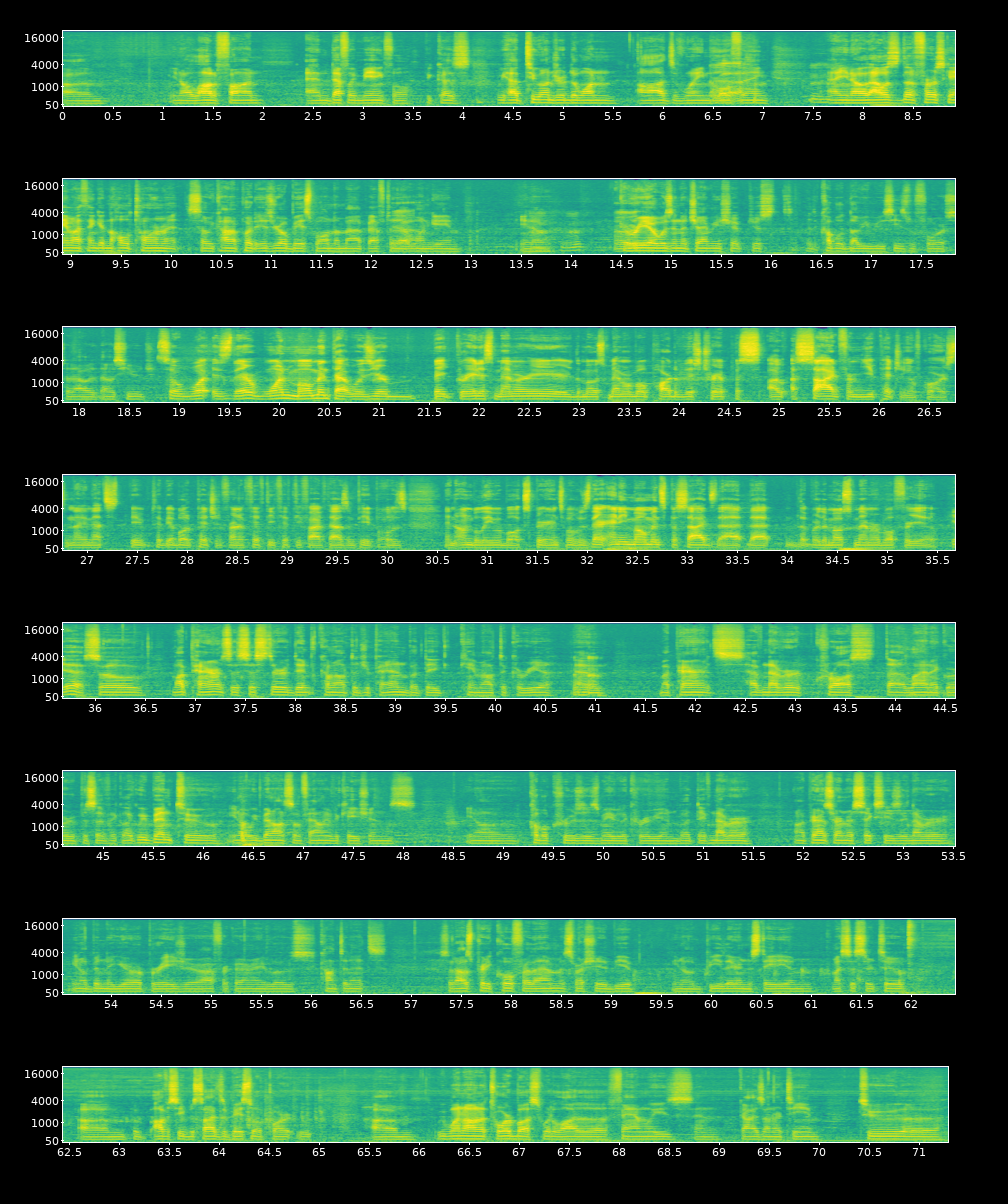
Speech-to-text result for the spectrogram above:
um, you know, a lot of fun and definitely meaningful because we had 200 to 1 odds of winning the whole thing. Mm-hmm. And, you know, that was the first game, I think, in the whole tournament. So we kind of put Israel baseball on the map after that one game. You know, Mhm. Korea was in the championship just a couple of WBCs before, so that was that was huge. So, what is there one moment that was your big, greatest memory or the most memorable part of this trip, aside from you pitching, of course? And I mean, that's to be able to pitch in front of 50, 55,000 people is an unbelievable experience. But was there any moments besides that that, that were the most memorable for you? Yeah, so my parents and sister didn't come out to Japan, but they came out to Korea, Uh-huh. My parents have never crossed the Atlantic or the Pacific. Like we've been to, you know, we've been on some family vacations, you know, a couple cruises, maybe the Caribbean, but they've never. My parents are in their sixties. They've never, you know, been to Europe or Asia or Africa or any of those continents. So that was pretty cool for them, especially to be, you know, be there in the stadium. My sister too. Um, but obviously, besides the baseball part, we, um, we went on a tour bus with a lot of the families and guys on our team to the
